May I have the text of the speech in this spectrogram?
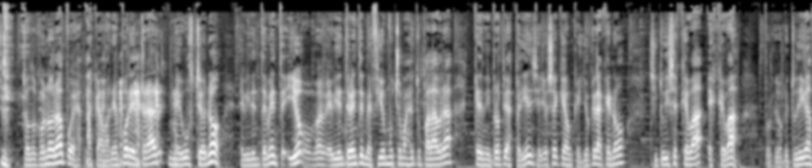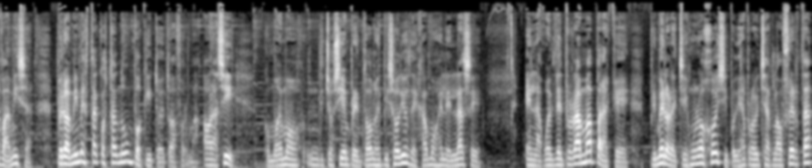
todo con hora, pues acabaré por entrar, me guste o no, evidentemente. Y yo, evidentemente, me fío mucho más de tu palabra que de mi propia experiencia. Yo sé que aunque yo crea que no, si tú dices que va, es que va, porque lo que tú digas va a misa. Pero a mí me está costando un poquito, de todas formas. Ahora sí, como hemos dicho siempre en todos los episodios, dejamos el enlace en la web del programa para que primero le echéis un ojo y si podéis aprovechar la oferta,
